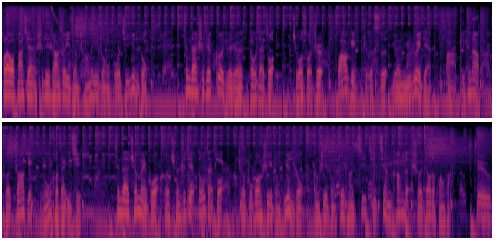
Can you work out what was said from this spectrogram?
后来我发现，实际上这已经成了一种国际运动。现在世界各地的人都在做。据我所知，plugging 这个词源于瑞典，把 picking up 和 jogging 融合在一起。现在全美国和全世界都在做。这不光是一种运动，更是一种非常积极健康的社交的方法。To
